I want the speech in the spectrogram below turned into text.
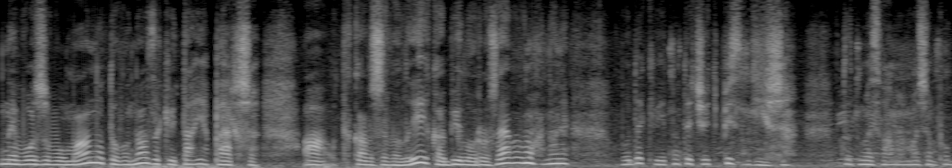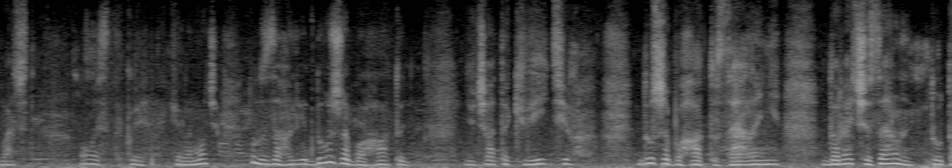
не ввожу в оману, то вона заквітає перша. А така вже велика, біло-рожева магнолія буде квітнути чуть пізніше. Тут ми з вами можемо побачити ось такий килимочок. Тут взагалі дуже багато дівчата квітів, дуже багато зелені. До речі, зелень тут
